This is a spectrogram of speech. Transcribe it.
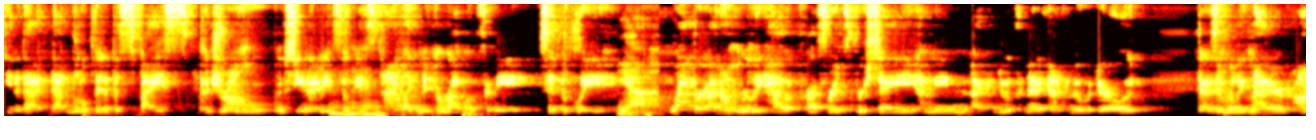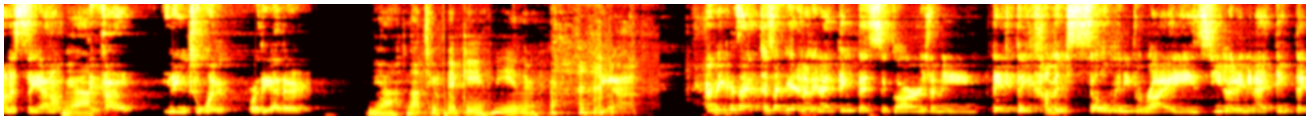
you know, that that little bit of a spice, padrones, you know what I mean? Mm-hmm. So it's mm-hmm. kind of like Nicaraguan for me, typically. Yeah. Wrapper, I don't really have a preference per se. I mean, I can do a Connecticut, I can do a Maduro doesn't really matter, honestly. I don't yeah. think I lean to one or the other. Yeah, not too picky. Me either. yeah. I mean, because I, because again, I mean, I think that cigars, I mean, they, they come in so many varieties. You know what I mean? I think that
